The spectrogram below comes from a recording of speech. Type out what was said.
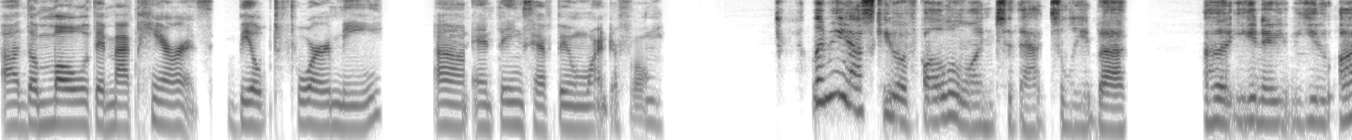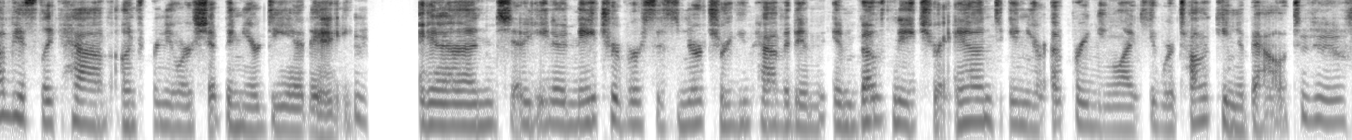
uh, the mold that my parents built for me. Um, and things have been wonderful. Let me ask you a follow on to that, Talibah. Uh, you know, you obviously have entrepreneurship in your DNA. Mm. And, uh, you know, nature versus nurture, you have it in, in both nature and in your upbringing, like you were talking about. Mm-hmm.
